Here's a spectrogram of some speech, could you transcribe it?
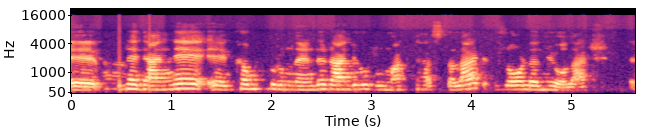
E, bu nedenle e, kamu kurumlarında randevu bulmakta hastalar zorlanıyorlar. E,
